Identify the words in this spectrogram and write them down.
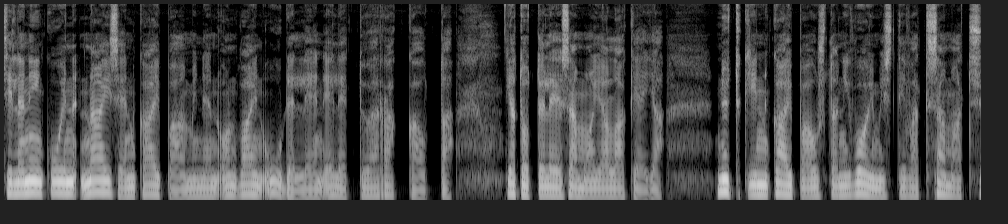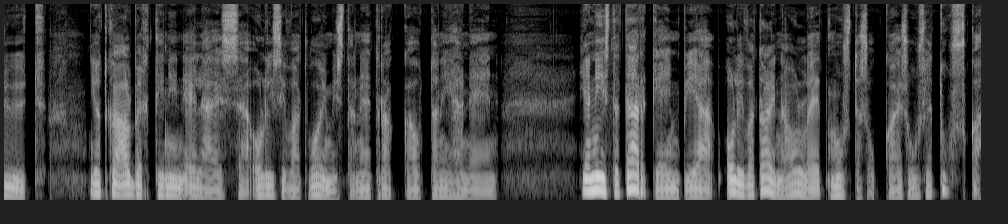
Sillä niin kuin naisen kaipaaminen on vain uudelleen elettyä rakkautta ja tottelee samoja lakeja, nytkin kaipaustani voimistivat samat syyt, jotka Albertinin eläessä olisivat voimistaneet rakkauttani häneen, ja niistä tärkeimpiä olivat aina olleet mustasukkaisuus ja tuska.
